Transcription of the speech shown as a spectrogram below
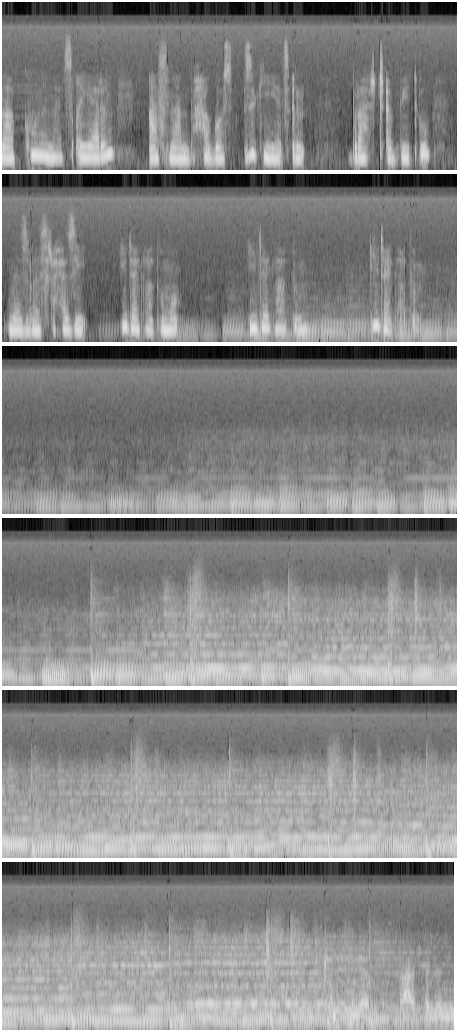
ናብ ክውንነት ዝቕየርን ኣስናን ብሓጎስ ዝግየፅን ብራሽ ጨቢጡ ነዚ መስርሕ እዚ ይደጋግሞ ይደጋግም ይደጋግም ተዓደለኒ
